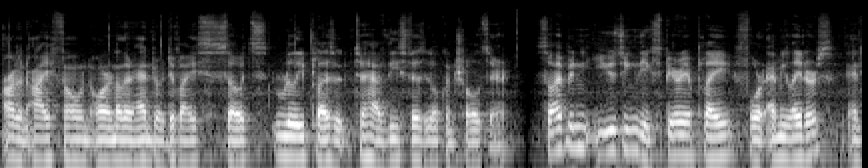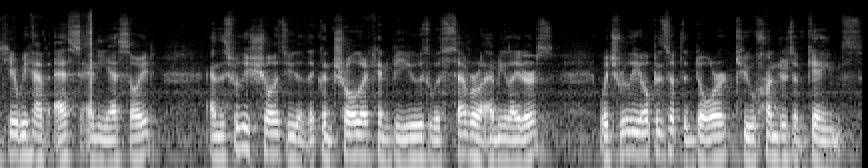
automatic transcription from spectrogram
on an iPhone or another Android device so it's really pleasant to have these physical controls there. So I've been using the Xperia Play for emulators and here we have SNESoid and this really shows you that the controller can be used with several emulators which really opens up the door to hundreds of games.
